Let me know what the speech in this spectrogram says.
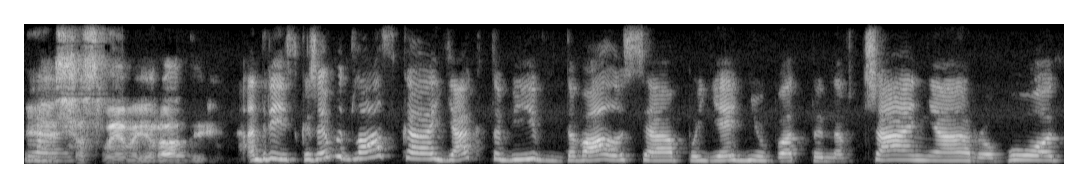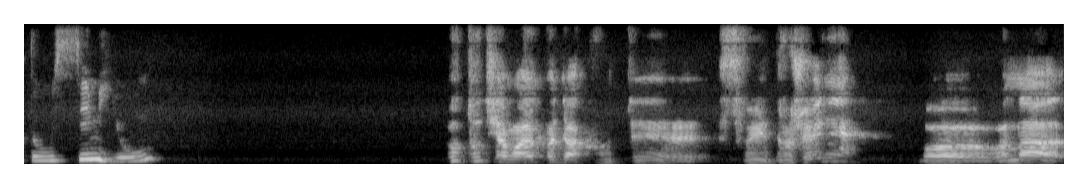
І Клас. щасливий, і радий. Андрій, скажи, будь ласка, як тобі вдавалося поєднувати навчання, роботу, сім'ю? Ну тут я маю подякувати своїй дружині, бо вона, е,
